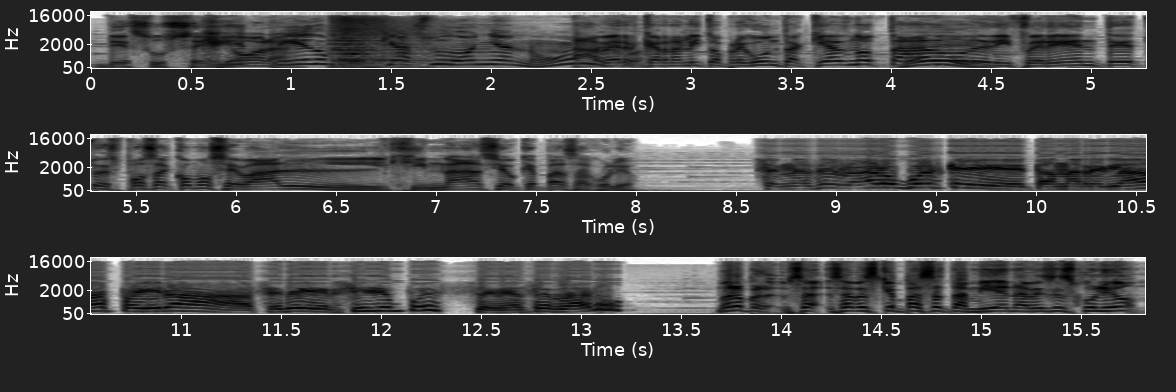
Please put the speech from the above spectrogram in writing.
de su señora. ¿Qué pido? ¿Por qué a su doña no? A ver, carnalito, pregunta, ¿qué has notado de diferente? ¿Tu esposa cómo se va al gimnasio? ¿Qué pasa, Julio? Se me hace raro, pues, que tan arreglada para ir a hacer ejercicio, pues, se me hace raro. Bueno, pero sa- ¿sabes qué pasa también a veces, Julio?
